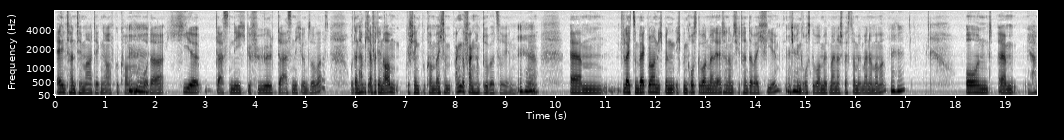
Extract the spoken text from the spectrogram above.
Elternthematiken aufgekommen mhm. oder hier das nicht gefühlt, das nicht und sowas. Und dann habe ich einfach den Raum geschenkt bekommen, weil ich dann angefangen habe, drüber zu reden. Mhm. Ja. Ähm, vielleicht zum Background, ich bin, ich bin groß geworden, meine Eltern haben sich getrennt, da war ich vier. Mhm. Ich bin groß geworden mit meiner Schwester, mit meiner Mama. Mhm. Und ähm, ja,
